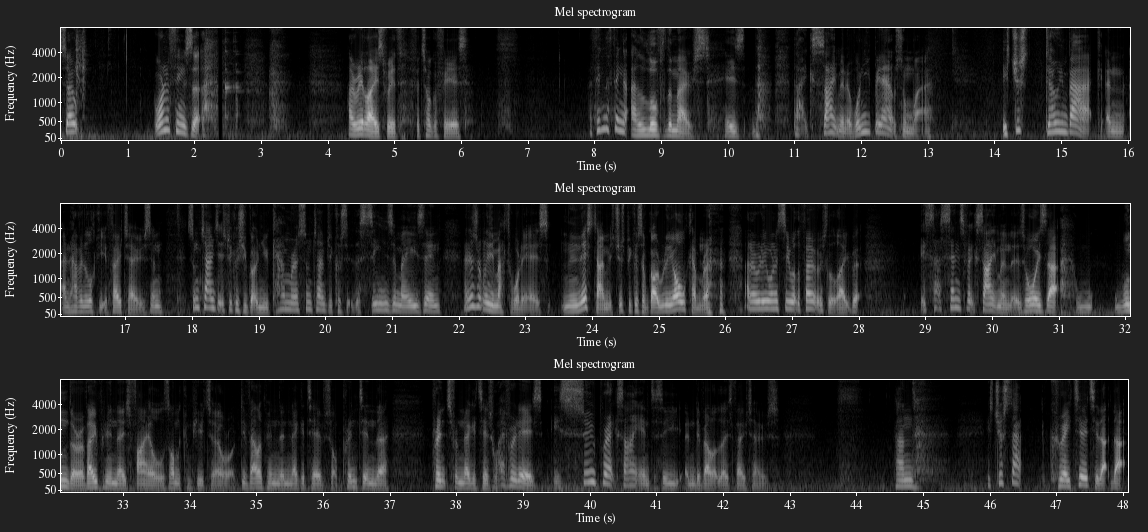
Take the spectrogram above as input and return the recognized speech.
So, one of the things that I realised with photography is I think the thing that I love the most is that, that excitement of when you've been out somewhere, it's just going back and, and having a look at your photos. And sometimes it's because you've got a new camera, sometimes because it, the scene's amazing, and it doesn't really matter what it is. And then this time it's just because I've got a really old camera and I really want to see what the photos look like. But it's that sense of excitement. There's always that wonder of opening those files on the computer or developing the negatives or printing the prints from negatives, whatever it is. It's super exciting to see and develop those photos. And it's just that creativity, that that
